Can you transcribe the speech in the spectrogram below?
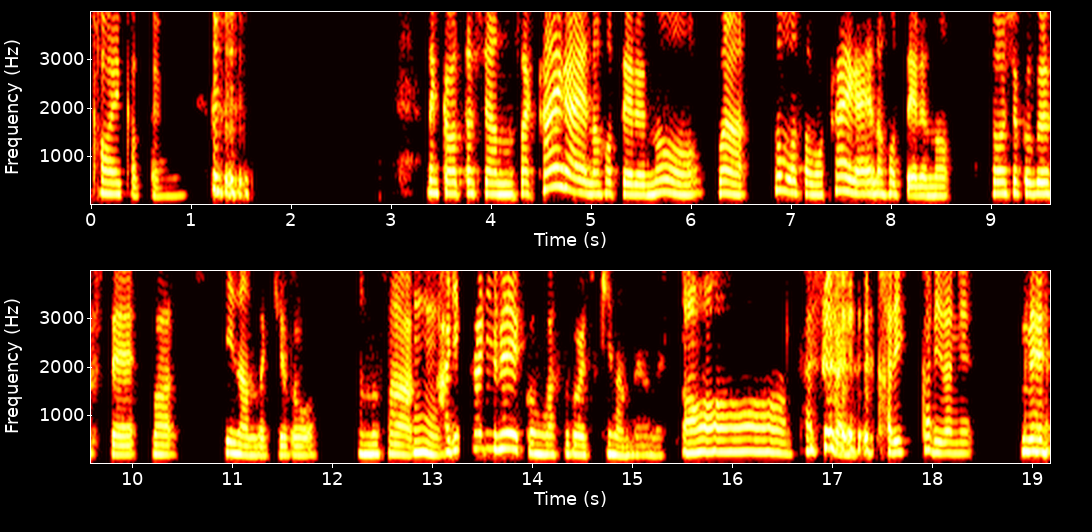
可愛かったよね。なんか私あのさ、海外のホテルの、まあ、そもそも海外のホテルの朝食ブッフェは好きなんだけど、あのさ、うんカリカリベーコンがすごい好きなんだよね。ああ、確かに カリッカリだね。ね。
